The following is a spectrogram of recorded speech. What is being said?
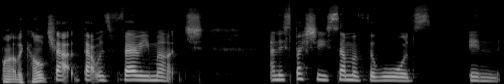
part of the culture. that that was very much and especially some of the wards in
